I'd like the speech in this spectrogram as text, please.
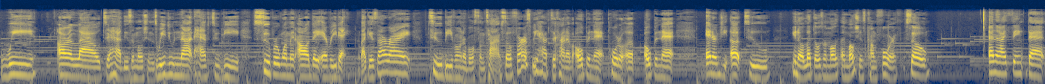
we are allowed to have these emotions. We do not have to be superwoman all day, every day. Like it's all right to be vulnerable sometimes. So first we have to kind of open that portal up, open that energy up to, you know, let those emo- emotions come forth. So and I think that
